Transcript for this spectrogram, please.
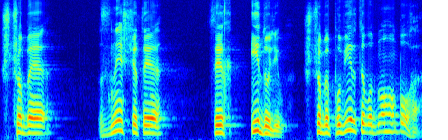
щоб знищити цих ідолів, щоб повірити в одного Бога.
